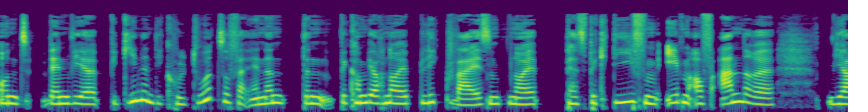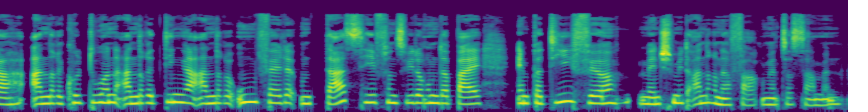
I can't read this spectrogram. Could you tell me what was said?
Und wenn wir beginnen, die Kultur zu verändern, dann bekommen wir auch neue Blickweisen, neue Perspektiven eben auf andere, ja, andere Kulturen, andere Dinge, andere Umfelder. Und das hilft uns wiederum dabei, Empathie für Menschen mit anderen Erfahrungen zu sammeln.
